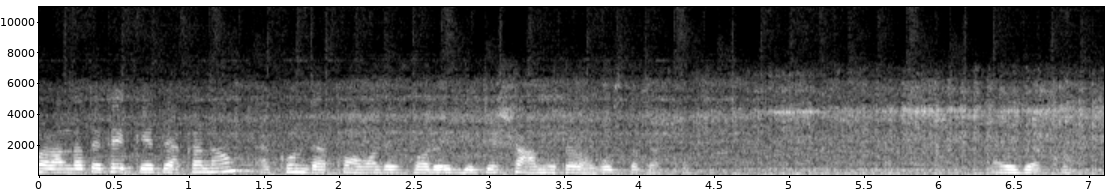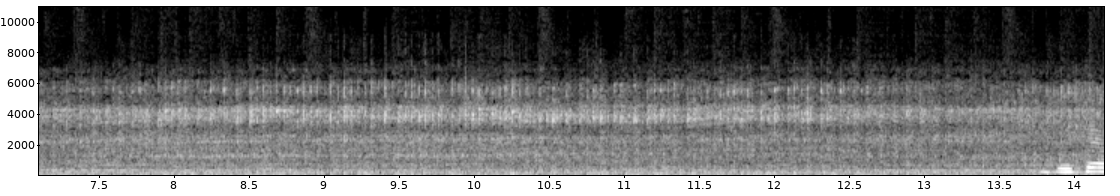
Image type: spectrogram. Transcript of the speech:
বারান্দাতে থেকে দেখালাম। এখন দেখো আমাদের ঘরের গেটের সামনেটার অবস্থা দেখো। এই দেখো। দেখে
